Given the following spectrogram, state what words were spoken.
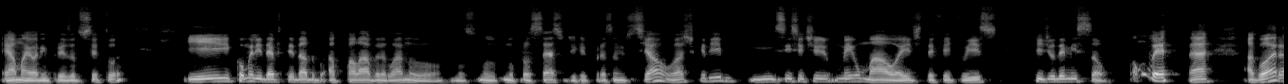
é a maior empresa do setor. E como ele deve ter dado a palavra lá no, no, no processo de recuperação judicial, acho que ele se sentiu meio mal aí de ter feito isso, pediu demissão. Vamos ver, né? Agora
